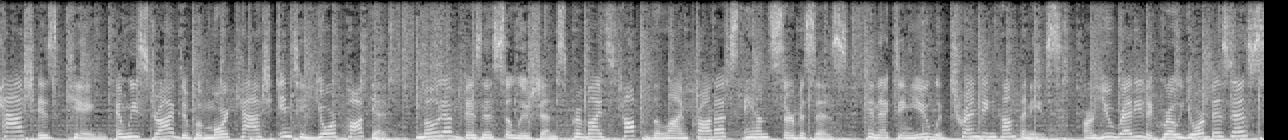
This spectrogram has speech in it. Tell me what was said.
Cash is king, and we strive to put more cash into your pocket. Moda Business Solutions provides top of the line products and services, connecting you with trending companies. Are you ready to grow your business?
